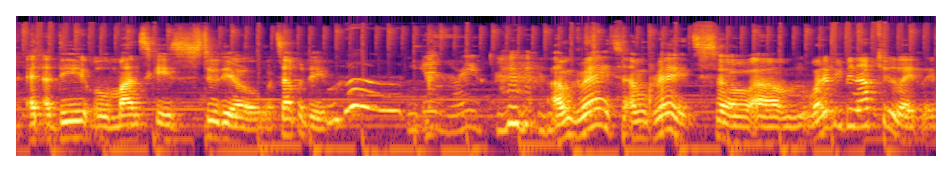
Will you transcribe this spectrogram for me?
at Adi Ulmansky's studio. What's up, Adi? Woo-hoo. I'm good. How are you? I'm great. I'm great. So, um, what have you been up to lately?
